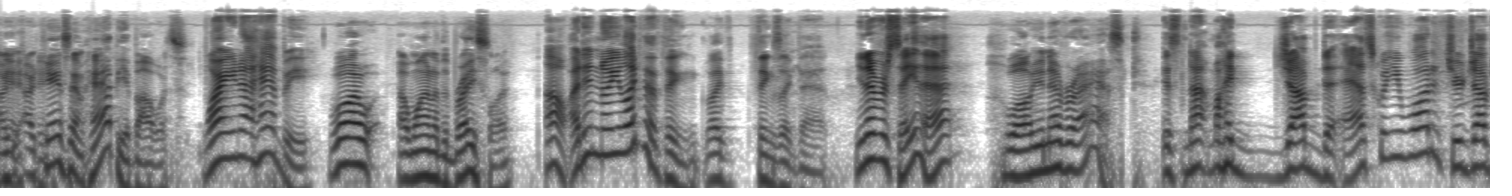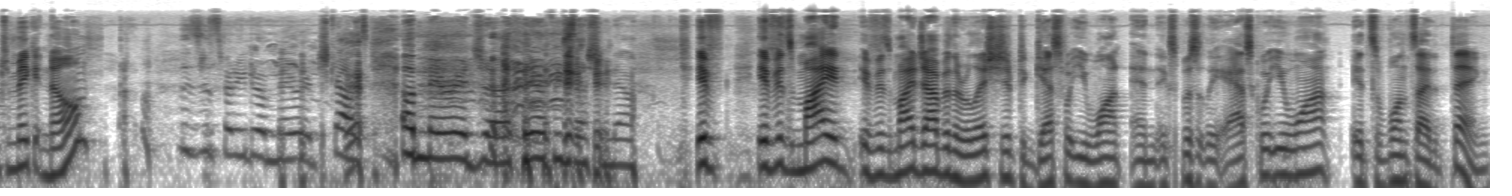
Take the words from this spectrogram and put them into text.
I, I can't say I'm happy about what's. Why are you not happy? Well, I, I wanted the bracelet. Oh, I didn't know you liked that thing, like things like that. You never say that. Well, you never asked. It's not my job to ask what you want. It's your job to make it known. this is turning into a marriage counts, a marriage uh, therapy session now. If if it's my if it's my job in the relationship to guess what you want and explicitly ask what you want, it's a one sided thing.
